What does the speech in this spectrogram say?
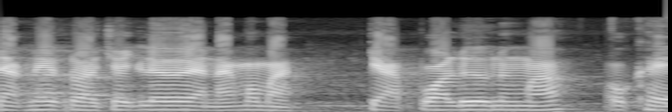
អ្នកគ្នាគ្រាន់ចុចលើអាហ្នឹងមកបាទចាពណ៌លឿងហ្នឹងមកអូខេ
